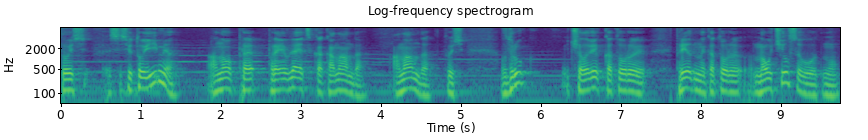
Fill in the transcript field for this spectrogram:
то есть святое имя, оно проявляется как ананда. Ананда, то есть вдруг человек, который преданный, который научился вот, ну,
